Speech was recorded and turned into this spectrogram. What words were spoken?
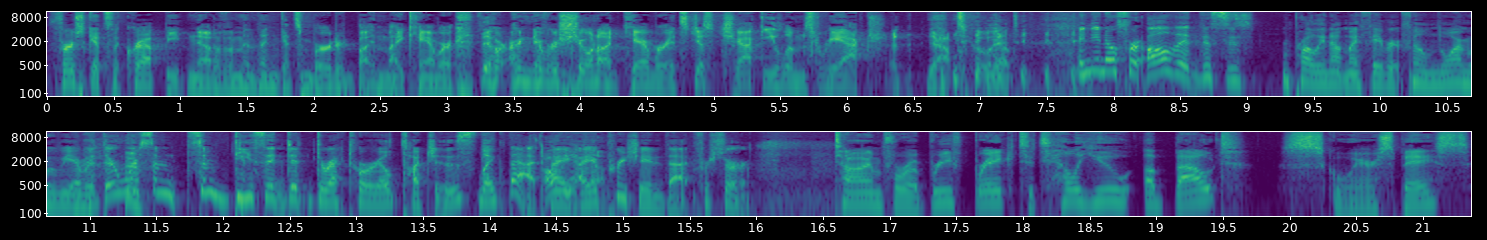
First gets the crap beaten out of him and then gets murdered by Mike Hammer. They are never shown on camera. It's just Jackie Elam's reaction Yeah. to it. And you know, for all that this is probably not my favorite film noir movie ever, there were some some decent di- directorial touches like that. Oh, I, I appreciated that for sure. Time for a brief break to tell you about Squarespace.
